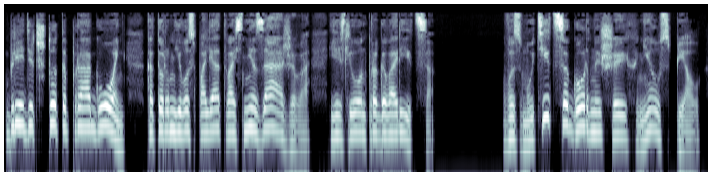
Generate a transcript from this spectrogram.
Бредит что-то про огонь, которым его спалят во сне заживо, если он проговорится». Возмутиться горный шейх не успел —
